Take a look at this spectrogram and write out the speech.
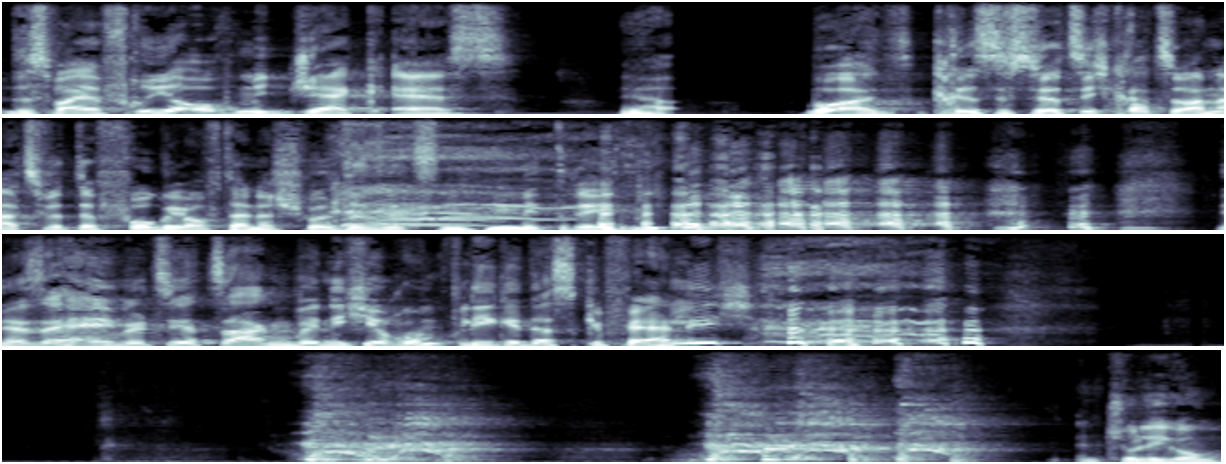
das war ja früher auch mit Jackass, Ja. Boah, Chris, es hört sich gerade so an, als würde der Vogel auf deiner Schulter sitzen, mitreden. ja, so, hey, willst du jetzt sagen, wenn ich hier rumfliege, das ist gefährlich? Entschuldigung.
